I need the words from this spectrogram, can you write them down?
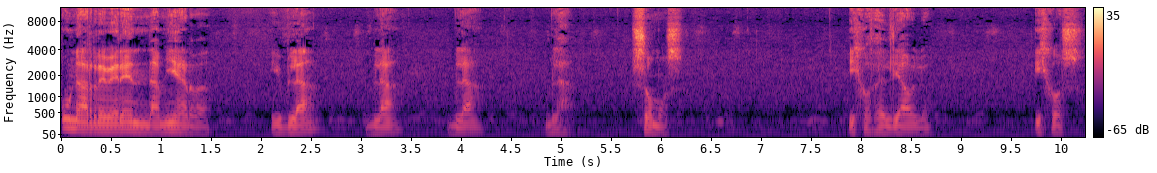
una reverenda mierda. Y bla, bla, bla, bla. Somos hijos del diablo, hijos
